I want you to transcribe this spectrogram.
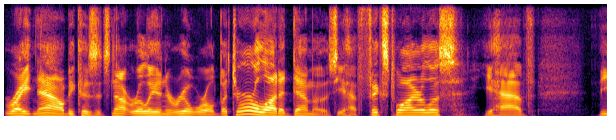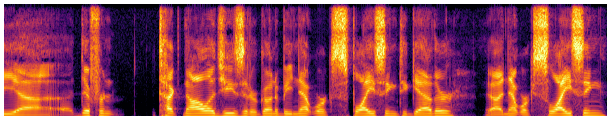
right now because it's not really in the real world. But there are a lot of demos. You have fixed wireless, you have the uh, different technologies that are going to be network splicing together, uh, network slicing.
